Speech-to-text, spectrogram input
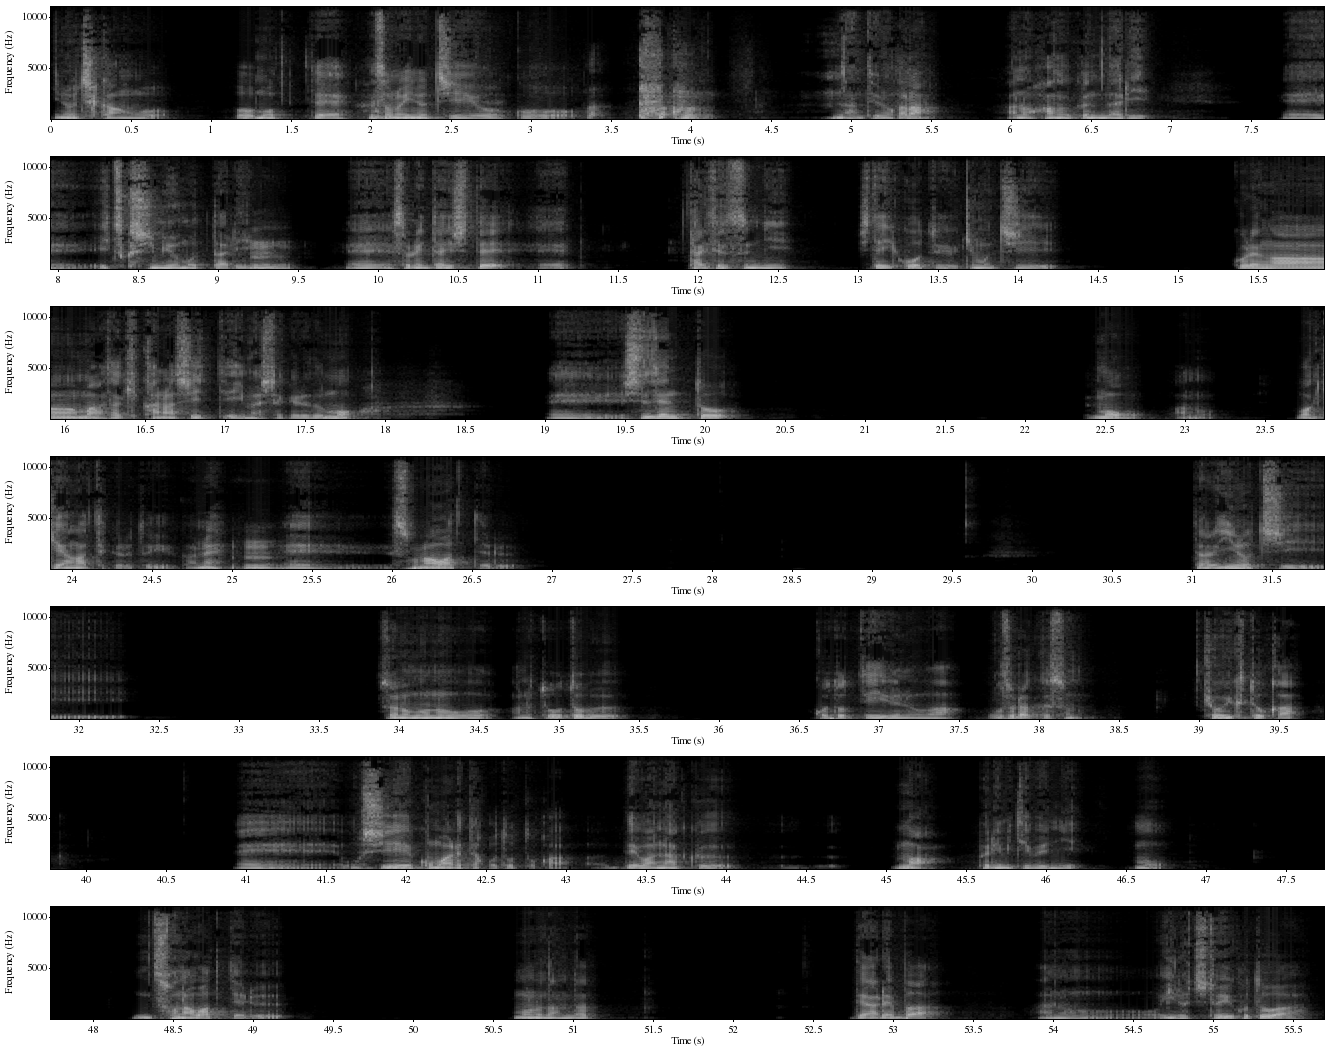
命感を、を持って、でその命をこう、なんていうのかな、あの、育んだり、えー慈しみを持ったり、うん。えーそれに対して、えー大切にしていこうという気持ち。これが、まあさっき悲しいって言いましたけれども、えー自然と、もう、あの、湧き上がってくるというかね、うん。えー備わってる。だから命そのものを、あの、尊ぶことっていうのは、おそらくその、教育とか、えー教え込まれたこととかではなく、まあ、プリミティブに、もう、備わってるものなんだ、であれば、あの、命ということは、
